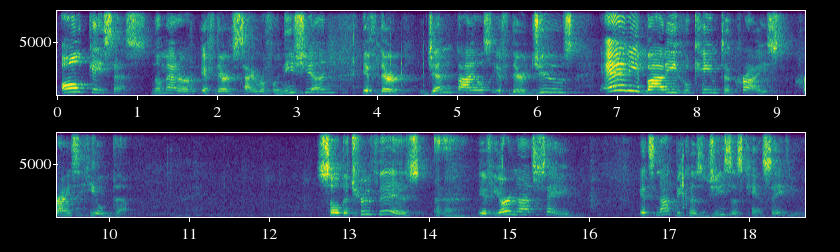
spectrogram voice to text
all cases, no matter if they're Syrophoenician, if they're Gentiles, if they're Jews, anybody who came to Christ, Christ healed them. So the truth is, if you're not saved, it's not because Jesus can't save you.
